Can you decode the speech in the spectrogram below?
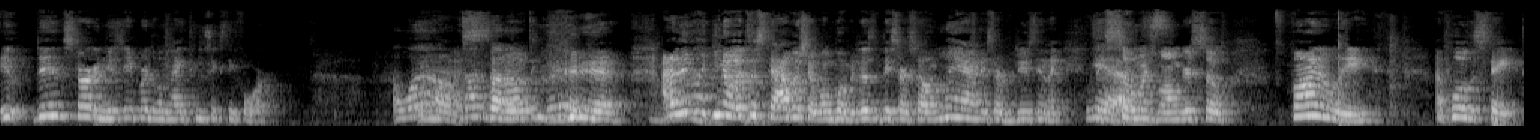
it didn't start in newspaper until 1964. Oh, wow. Yeah, Talk so- about off the grid. yeah. I think like you know it's established at one point, but it doesn't they start selling land, they start producing like it's Yeah. so much longer. So finally, I pulled a state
